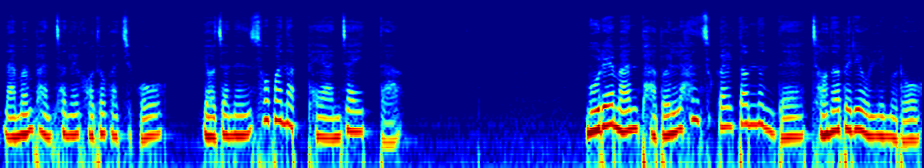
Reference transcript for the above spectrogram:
남은 반찬을 걷어가지고 여자는 소반 앞에 앉아 있다. 물에 만 밥을 한 숟갈 떴는데 전화벨이 울리므로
